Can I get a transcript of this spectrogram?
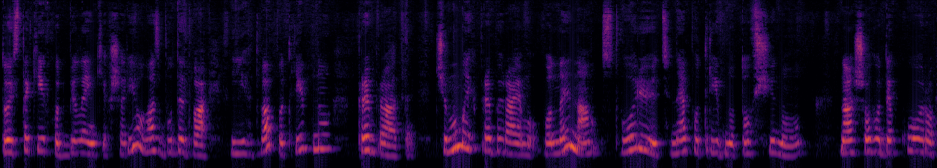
то із таких от біленьких шарів у вас буде два. І їх два потрібно прибрати. Чому ми їх прибираємо? Вони нам створюють непотрібну товщину нашого декору,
